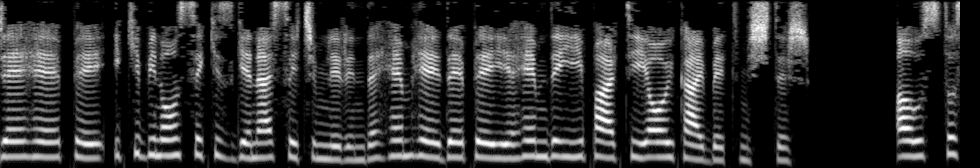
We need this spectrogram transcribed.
CHP, 2018 genel seçimlerinde hem HDP'ye hem de İyi Parti'ye oy kaybetmiştir. Ağustos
